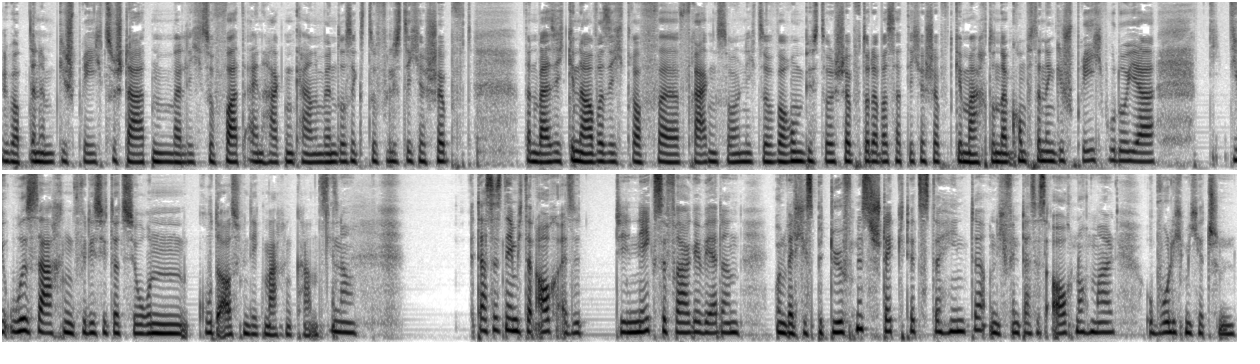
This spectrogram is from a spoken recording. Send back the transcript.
überhaupt in einem Gespräch zu starten, weil ich sofort einhaken kann. Wenn du sagst, du fühlst dich erschöpft, dann weiß ich genau, was ich darauf äh, fragen soll. Nicht so, warum bist du erschöpft oder was hat dich erschöpft gemacht? Und dann kommst du in ein Gespräch, wo du ja die, die Ursachen für die Situation gut ausfindig machen kannst. Genau. Das ist nämlich dann auch, also die nächste Frage wäre dann, und welches Bedürfnis steckt jetzt dahinter? Und ich finde, das ist auch nochmal, obwohl ich mich jetzt schon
